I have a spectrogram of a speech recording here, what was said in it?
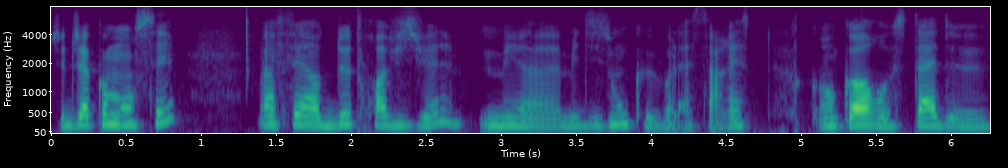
J'ai déjà commencé à faire deux trois visuels, mais, euh, mais disons que voilà, ça reste encore au stade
